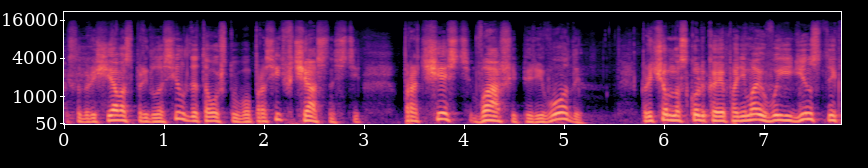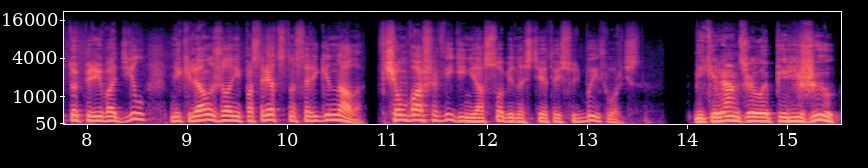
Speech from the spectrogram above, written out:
Александр Борисович, я вас пригласил для того, чтобы попросить в частности частности, прочесть ваши переводы. Причем, насколько я понимаю, вы единственный, кто переводил Микеланджело непосредственно с оригинала. В чем ваше видение особенностей этой судьбы и творчества? Микеланджело пережил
